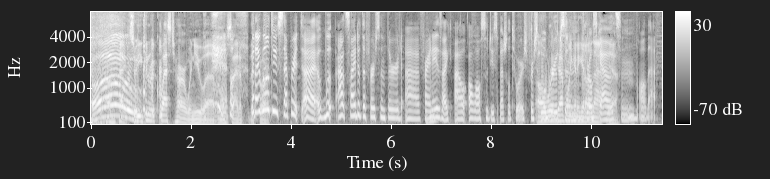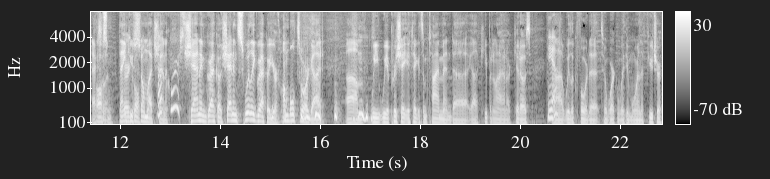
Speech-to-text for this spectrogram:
Oh, So you can request her when you uh, when you sign up for the But I will do separate uh, outside of the first and third uh, Fridays. Like I'll, I'll also do special tours for school Mm-hmm. Oh, groups and get Girl Scouts yeah. and all that. Excellent. Awesome. Thank Very you cool. so much, Shannon. Of course. Shannon Greco, Shannon Swilley Greco, your humble tour guide. Um, we we appreciate you taking some time and uh, uh, keeping an eye on our kiddos. Yeah. Uh, we look forward to, to working with you more in the future.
